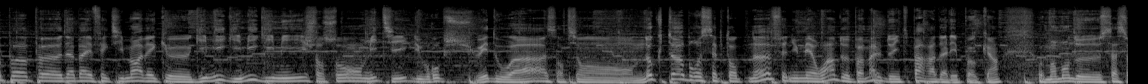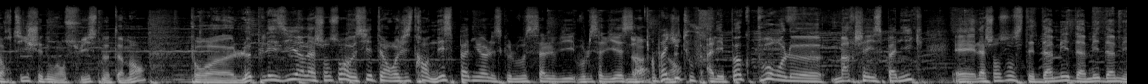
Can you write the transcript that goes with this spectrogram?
L'Europop euh, d'Abba, effectivement, avec euh, Gimme, Gimme, Gimme, chanson mythique du groupe suédois, sorti en octobre 79 et numéro 1 de pas mal de hit parades à l'époque. hein. Au moment de sa sortie, chez nous en Suisse notamment. Pour euh, le plaisir, la chanson a aussi été enregistrée en espagnol. Est-ce que vous, saviez- vous le saviez ça? Non. Ah, pas du tout. À l'époque, pour le marché hispanique, et la chanson c'était Dame, Dame, Dame.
